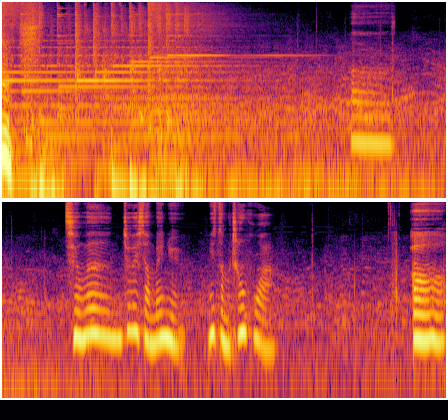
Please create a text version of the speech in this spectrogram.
嗯，呃，请问这位小美女，你怎么称呼啊？哦，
